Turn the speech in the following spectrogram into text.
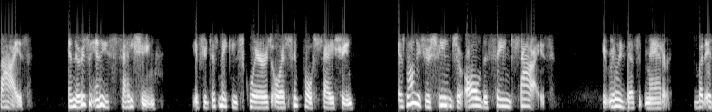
size and there isn't any sashing, if you're just making squares or a simple sashing, as long as your seams are all the same size, it really doesn't matter. But as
